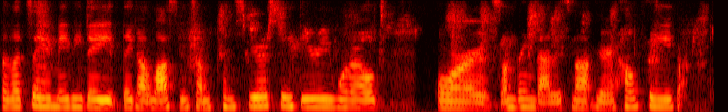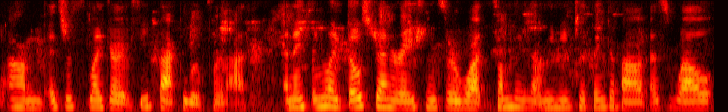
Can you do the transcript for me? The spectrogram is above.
But let's say maybe they, they got lost in some conspiracy theory world or something that is not very healthy. Um, it's just like a feedback loop for that. And I think like those generations are what something that we need to think about as well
